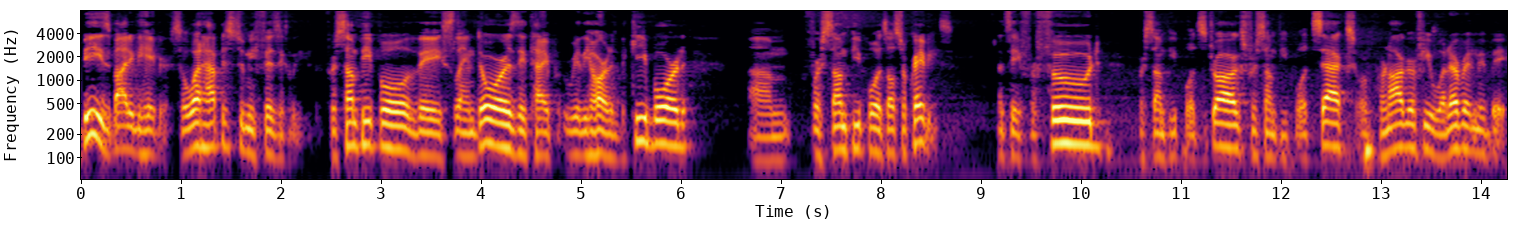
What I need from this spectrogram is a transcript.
B is body behavior. So what happens to me physically? For some people, they slam doors, they type really hard at the keyboard. Um, for some people, it's also cravings. Let's say for food. For some people, it's drugs. For some people, it's sex or pornography, whatever it may be.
